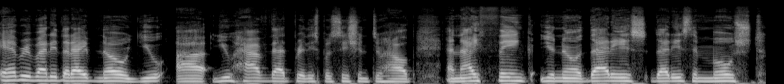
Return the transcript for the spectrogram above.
everybody that i've known you uh you have that predisposition to help and i think you know that is that is the most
